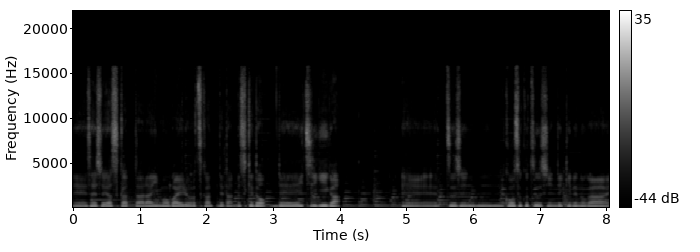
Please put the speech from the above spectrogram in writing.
えー、最初安かった LINE モバイルを使ってたんですけど、で、1ギガ、えー、通信、高速通信できるのが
